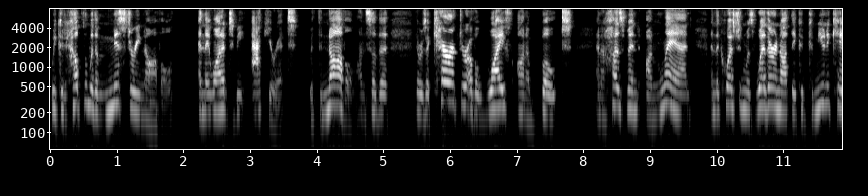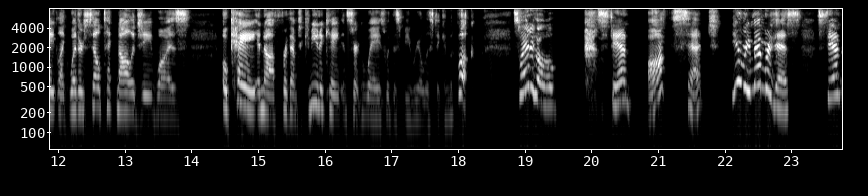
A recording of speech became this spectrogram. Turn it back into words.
we could help them with a mystery novel, and they wanted to be accurate with the novel. And so the there was a character of a wife on a boat and a husband on land, and the question was whether or not they could communicate, like whether cell technology was okay enough for them to communicate in certain ways. Would this be realistic in the book? So I had to go stand offset. You remember this. Stand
